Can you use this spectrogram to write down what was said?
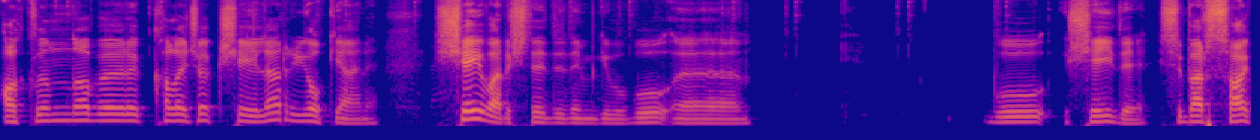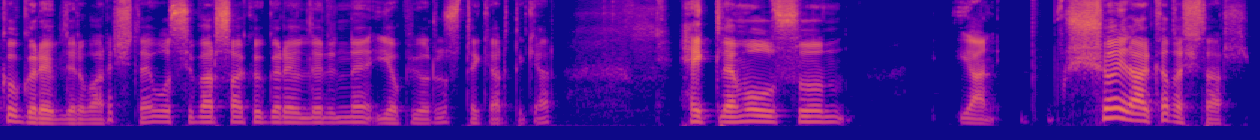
aklımda böyle kalacak şeyler yok yani. Şey var işte dediğim gibi bu e, bu şeydi. Siber Psycho görevleri var işte. O Siber Psycho görevlerini yapıyoruz teker teker. Hackleme olsun. Yani şöyle arkadaşlar.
